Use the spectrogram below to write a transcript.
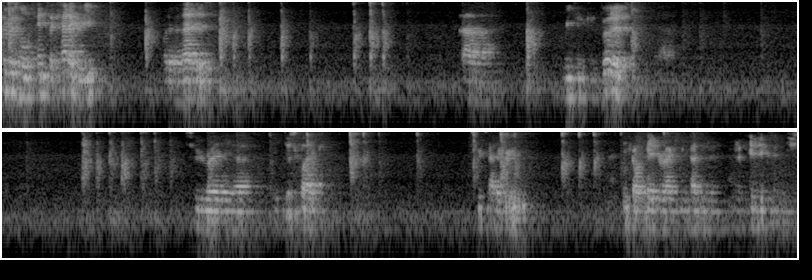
pivotal tensor category, whatever that is, uh, we can convert it uh, to a, a disk-like two category. I think our paper actually has an, an appendix in which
